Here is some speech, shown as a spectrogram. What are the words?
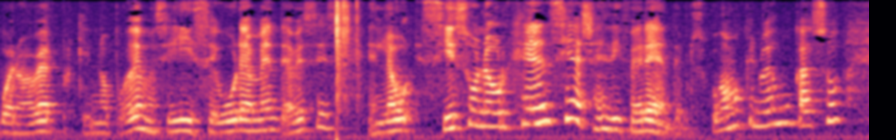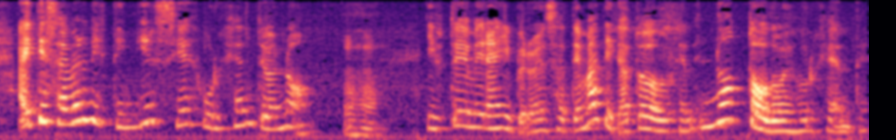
bueno, a ver, porque no podemos, y seguramente a veces, en la, si es una urgencia ya es diferente, pero supongamos que no es un caso, hay que saber distinguir si es urgente o no. Y usted mira ahí, pero en esa temática todo es urgente. No todo es urgente.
